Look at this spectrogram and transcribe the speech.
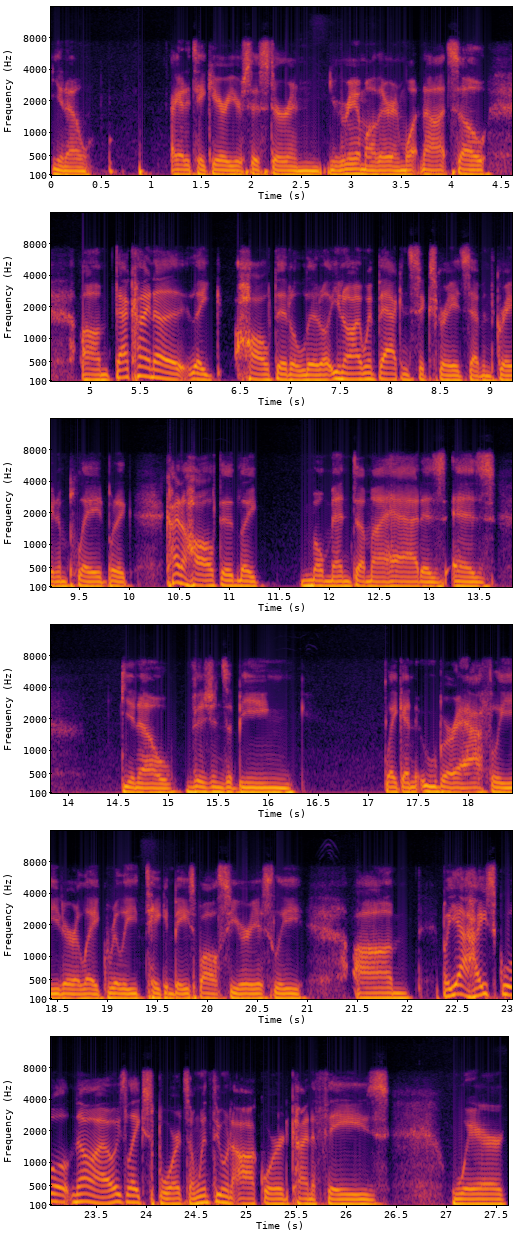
you know, I got to take care of your sister and your grandmother and whatnot." So um, that kind of like halted a little. You know, I went back in sixth grade, seventh grade, and played, but it kind of halted like momentum I had as as you know visions of being like an uber athlete or like really taking baseball seriously. Um, but yeah, high school, no, I always liked sports. I went through an awkward kind of phase where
